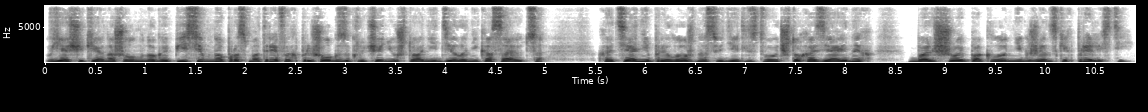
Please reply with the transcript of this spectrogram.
В ящике я нашел много писем, но, просмотрев их, пришел к заключению, что они дела не касаются, хотя непреложно свидетельствуют, что хозяин их – большой поклонник женских прелестей.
